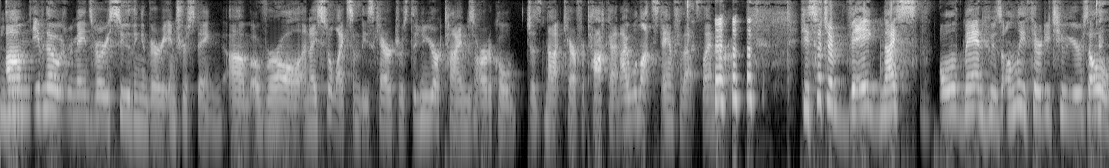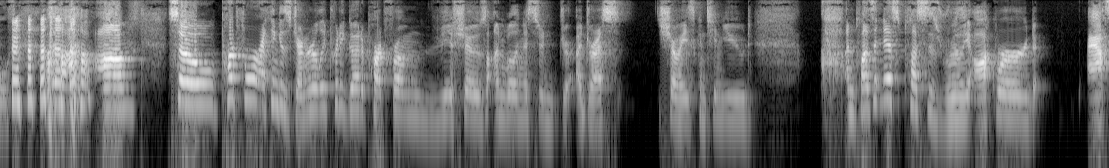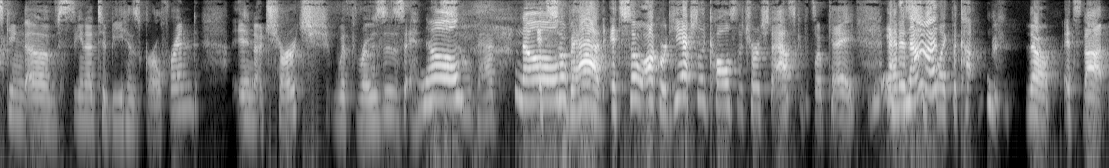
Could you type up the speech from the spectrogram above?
Um even though it remains very soothing and very interesting um overall and i still like some of these characters. The new york times article does not care for taka and i will not stand for that slander. He's such a vague nice old man who's only 32 years old. Um so part four, I think, is generally pretty good, apart from the show's unwillingness to ad- address Shohei's continued unpleasantness, plus his really awkward asking of Seina to be his girlfriend in a church with roses. And No. it's so bad. No, It's so bad. It's so awkward. He actually calls the church to ask if it's okay, and It's it's just not. like the. Co- no, it's not.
